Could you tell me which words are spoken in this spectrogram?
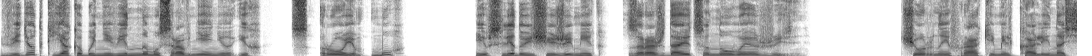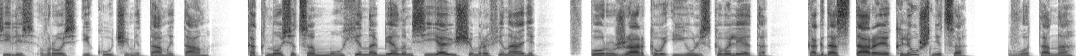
ведет к якобы невинному сравнению их с роем мух, и в следующий же миг зарождается новая жизнь. Черные фраки мелькали и носились врозь и кучами там и там, как носятся мухи на белом сияющем рафинаде в пору жаркого июльского лета, когда старая клюшница, вот она,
